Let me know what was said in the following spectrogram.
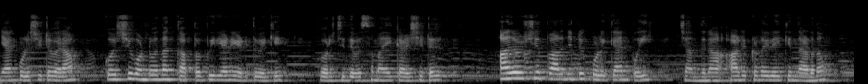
ഞാൻ കുളിച്ചിട്ട് വരാം. കൊച്ചു കൊണ്ടുവന്ന കപ്പ ബിരിയാണി എടുത്തു വെക്ക്. കുറച്ച് ദിവസമായി കഴിച്ചിട്ട്. ആലോചിച്ച് പറഞ്ഞിട്ട് കുളിക്കാൻ പോയി. ചന്ദന അടുക്കളയിലേക്ക് നടന്നു.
